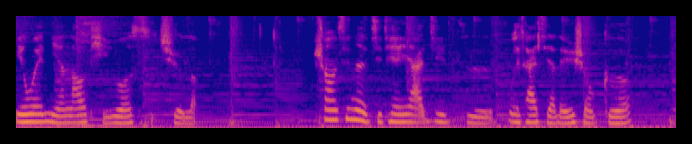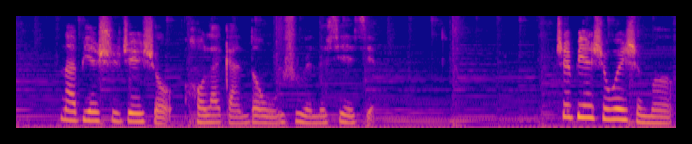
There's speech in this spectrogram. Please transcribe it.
因为年老体弱死去了。伤心的吉田亚纪子为他写了一首歌，那便是这首后来感动无数人的《谢谢》。这便是为什么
